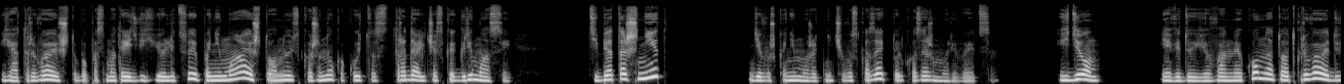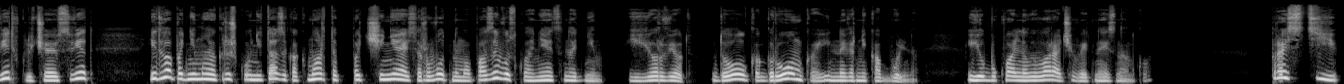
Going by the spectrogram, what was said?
Я отрываюсь, чтобы посмотреть в ее лицо, и понимаю, что оно искажено какой-то страдальческой гримасой. «Тебя тошнит?» Девушка не может ничего сказать, только зажмуривается. «Идем». Я веду ее в ванную комнату, открываю дверь, включаю свет — Едва поднимаю крышку унитаза, как Марта, подчиняясь рвотному позыву, склоняется над ним. Ее рвет. Долго, громко и наверняка больно. Ее буквально выворачивает наизнанку. «Прости»,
